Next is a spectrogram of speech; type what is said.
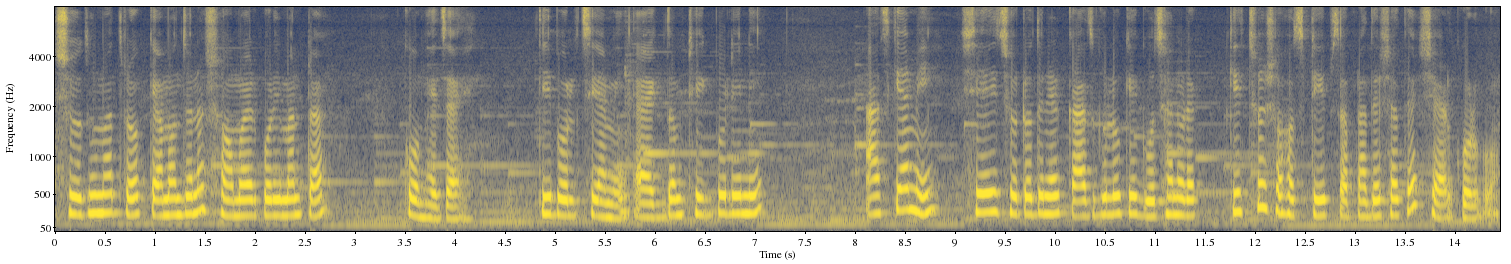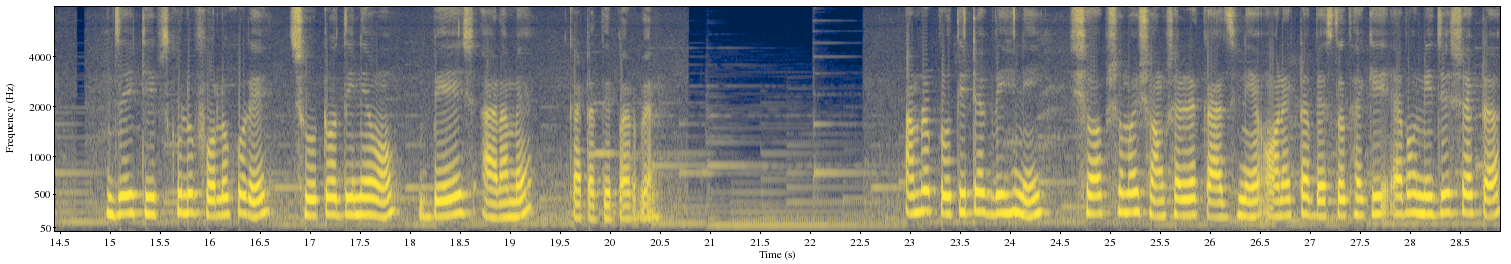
শুধুমাত্র কেমন যেন সময়ের পরিমাণটা কমে যায়। কি বলছি আমি, একদম ঠিক বলিনি? আজকে আমি সেই ছোট দিনের কাজগুলোকে গোছানোর এক কিছু সহজ টিপস আপনাদের সাথে শেয়ার করব। যেই টিপসগুলো ফলো করে ছোট দিনেও বেশ আরামে কাটাতে পারবেন। আমরা প্রতিটা গৃহিণী সব সময় সংসারের কাজ নিয়ে অনেকটা ব্যস্ত থাকি এবং নিজস্ব একটা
